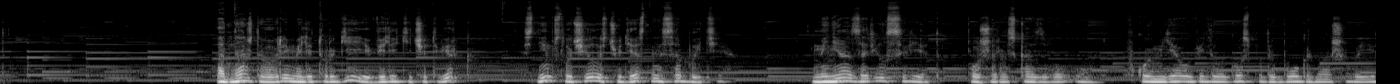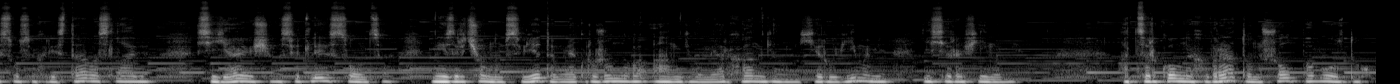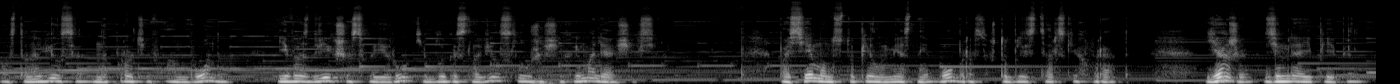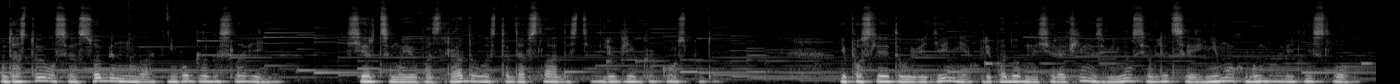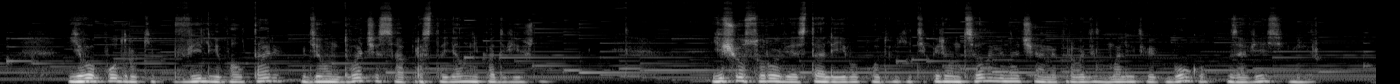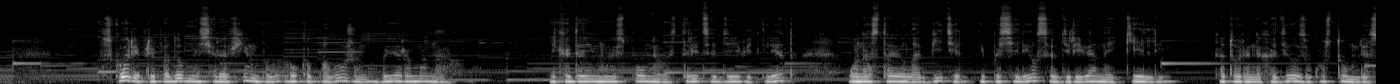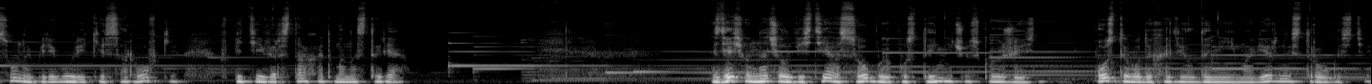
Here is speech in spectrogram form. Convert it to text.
Однажды во время литургии в Великий Четверг с ним случилось чудесное событие. «Меня озарил свет», – позже рассказывал он, – «в коем я увидел Господа Бога нашего Иисуса Христа во славе, сияющего светлее солнца, неизреченным светом и окруженного ангелами, архангелами, херувимами и серафимами. От церковных врат он шел по воздуху, остановился напротив Амвона и, воздвигши свои руки, благословил служащих и молящихся. Посем он вступил в местный образ, что близ царских врат. Я же, земля и пепел, удостоился особенного от него благословения. Сердце мое возрадовалось тогда в сладости любви к Господу. И после этого видения преподобный Серафим изменился в лице и не мог вымолвить ни слова. Его под руки ввели в алтарь, где он два часа простоял неподвижно. Еще суровее стали его подвиги, теперь он целыми ночами проводил в молитве к Богу за весь мир. Вскоре преподобный Серафим был рукоположен в иеромонаха. И когда ему исполнилось 39 лет, он оставил обитель и поселился в деревянной келье, которая находилась в густом лесу на берегу реки Саровки в пяти верстах от монастыря. Здесь он начал вести особую пустынническую жизнь. Пост его доходил до неимоверной строгости.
